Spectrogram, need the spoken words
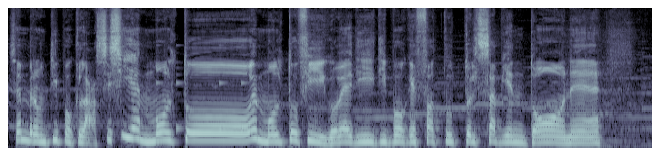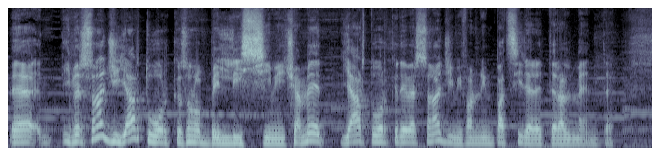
Sembra un tipo classe. Sì, è molto, è molto figo, vedi? Tipo che fa tutto il sapientone. Eh, I personaggi, gli artwork sono bellissimi. Cioè, a me gli artwork dei personaggi mi fanno impazzire letteralmente.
